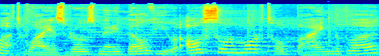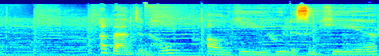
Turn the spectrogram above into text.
But why is Rosemary Bellevue, also a mortal, buying the blood? Abandon hope, all ye who listen here.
